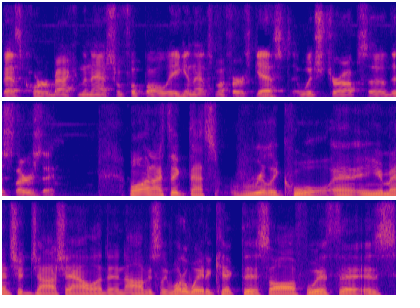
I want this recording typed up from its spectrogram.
best quarterback in the National Football League. And that's my first guest, which drops uh, this Thursday. Well, and I think that's really cool. And, you mentioned Josh Allen, and obviously, what a way to kick this off with uh, is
